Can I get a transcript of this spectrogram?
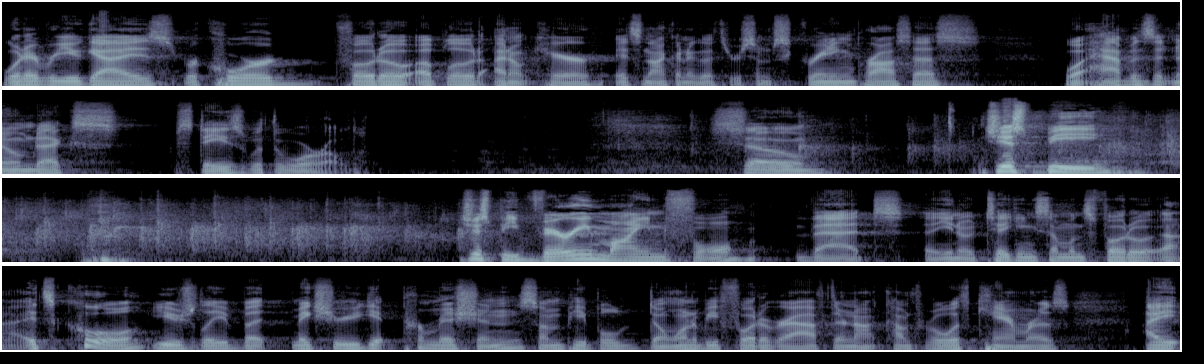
Whatever you guys record, photo, upload, I don't care. It's not going to go through some screening process. What happens at GnomeDex stays with the world. So just be just be very mindful that you know taking someone's photo uh, it's cool usually but make sure you get permission. Some people don't want to be photographed they're not comfortable with cameras. I,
